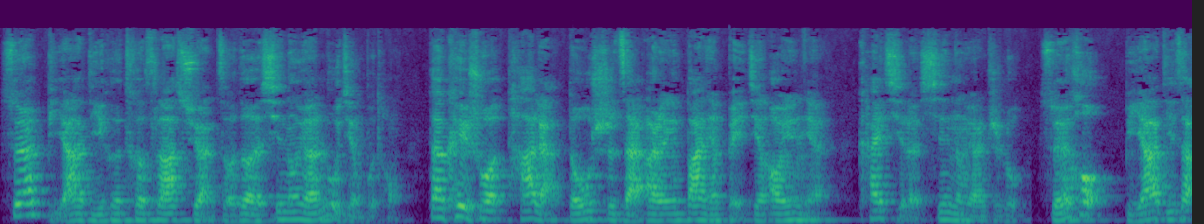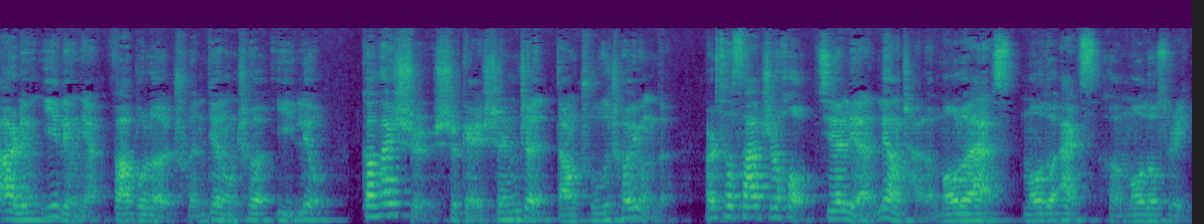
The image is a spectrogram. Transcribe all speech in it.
虽然比亚迪和特斯拉选择的新能源路径不同，但可以说他俩都是在二零零八年北京奥运年开启了新能源之路。随后，比亚迪在二零一零年发布了纯电动车 E 六，刚开始是给深圳当出租车用的。而特斯拉之后接连量产了 Model S、Model X 和 Model 3。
